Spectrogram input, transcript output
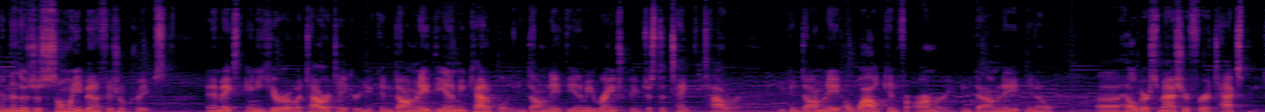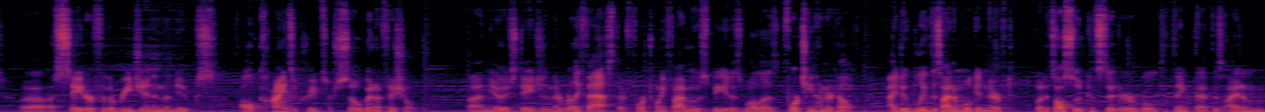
And then there's just so many beneficial creeps. And it makes any hero a tower taker. You can dominate the enemy catapult. You can dominate the enemy range creep just to tank the tower. You can dominate a Wildkin for armor. You can dominate, you know, uh, Hellbear Smasher for attack speed. Uh, a Satyr for the regen and the nukes. All kinds of creeps are so beneficial uh, in the early stages, and they're really fast. They're 425 move speed as well as 1400 health. I do believe this item will get nerfed, but it's also considerable to think that this item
